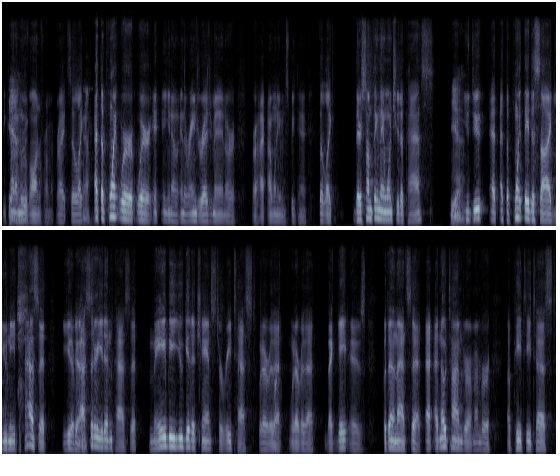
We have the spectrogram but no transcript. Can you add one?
You kind of yeah. move on from it, right? So like at the point where where you know in the Ranger Regiment or or I, I won't even speak to it, but like there's something they want you to pass. Yeah. You do at, at the point they decide you need to pass it, you either pass it or you didn't pass it maybe you get a chance to retest whatever right. that whatever that that gate is but then that's it at, at, no time do i remember a pt test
